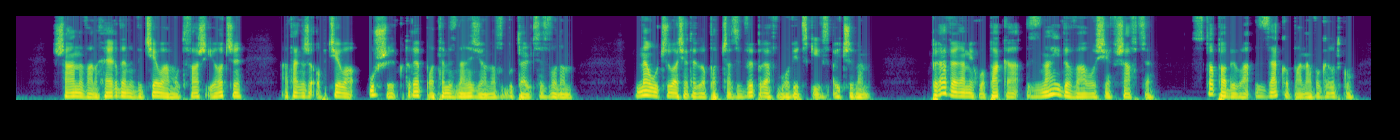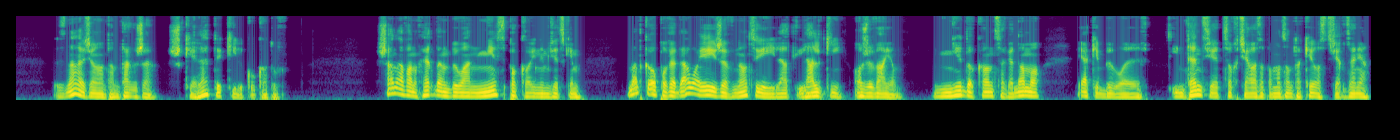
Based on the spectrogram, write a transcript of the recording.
Shan Van Herden wycięła mu twarz i oczy, a także obcięła uszy, które potem znaleziono w butelce z wodą. Nauczyła się tego podczas wypraw łowieckich z ojczymem. Prawe ramię chłopaka znajdowało się w szafce. Stopa była zakopana w ogródku. Znaleziono tam także szkielety kilku kotów. Shana Van Herden była niespokojnym dzieckiem. Matka opowiadała jej, że w nocy jej lalki ożywają. Nie do końca wiadomo, jakie były intencje, co chciała za pomocą takiego stwierdzenia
